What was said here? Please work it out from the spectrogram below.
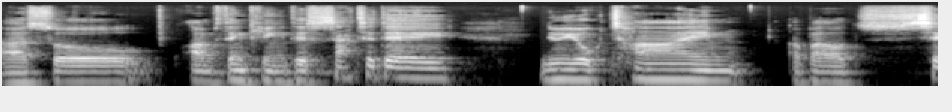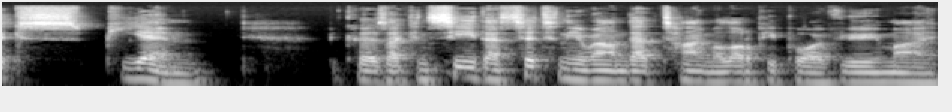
Uh, so I'm thinking this Saturday, New York time, about 6 p.m. Because I can see that certainly around that time, a lot of people are viewing my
